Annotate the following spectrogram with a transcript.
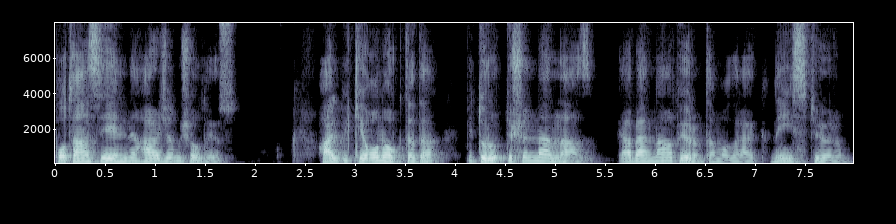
Potansiyelini harcamış oluyorsun. Halbuki o noktada bir durup düşünmen lazım. Ya ben ne yapıyorum tam olarak? Ne istiyorum?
